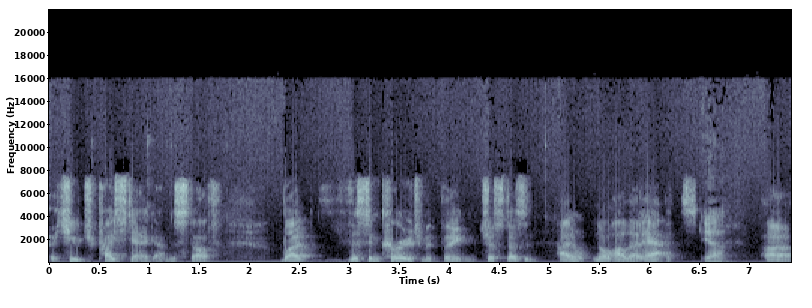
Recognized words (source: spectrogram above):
a huge price tag on this stuff, but this encouragement thing just doesn't. I don't know how that happens. Yeah. Uh,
